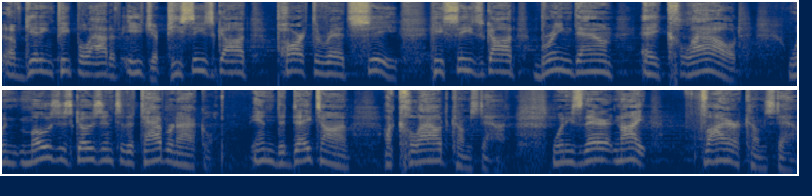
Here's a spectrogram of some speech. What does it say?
of getting people out of Egypt. He sees God part the Red Sea. He sees God bring down a cloud when Moses goes into the tabernacle in the daytime, a cloud comes down. When he's there at night, fire comes down.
